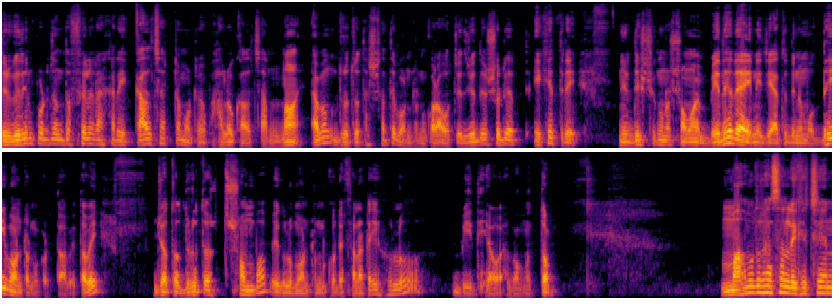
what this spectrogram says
দীর্ঘদিন পর্যন্ত ফেলে রাখার এই কালচারটা মোটেও ভালো কালচার নয় এবং দ্রুততার সাথে বন্টন করা উচিত। যদিও শরীয়ত এক্ষেত্রে নির্দিষ্ট কোনো সময় বেঁধে দেয়নি যে এতদিনের মধ্যেই বন্টন করতে হবে। তবে যত দ্রুত সম্ভব এগুলো বন্টন করে ফেলাটাই হলো বিধেয় এবং উত্তম। মাহমুদুল হাসান লিখেছেন,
